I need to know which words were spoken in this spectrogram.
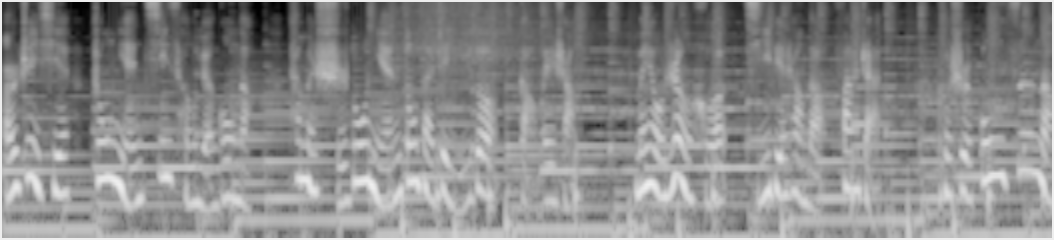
而这些中年基层员工呢，他们十多年都在这一个岗位上，没有任何级别上的发展，可是工资呢，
